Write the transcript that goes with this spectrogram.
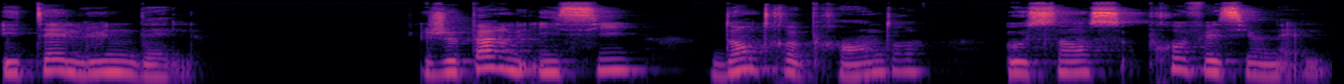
était l'une d'elles. Je parle ici d'entreprendre au sens professionnel.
